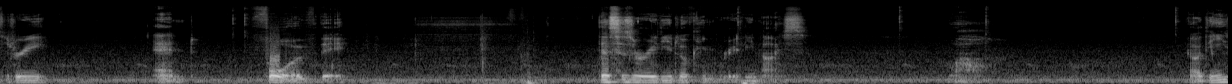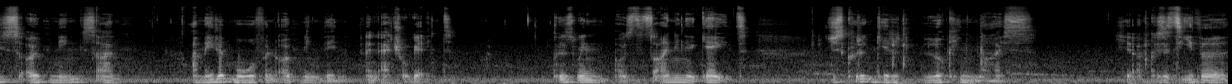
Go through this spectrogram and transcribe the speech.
three, and four over there. This is already looking really nice. Wow. Now these openings, I, I made it more of an opening than an actual gate. Because when I was designing a gate, I just couldn't get it looking nice here. Because it's either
